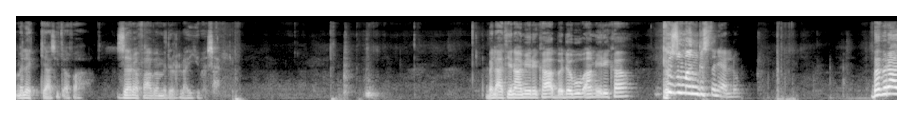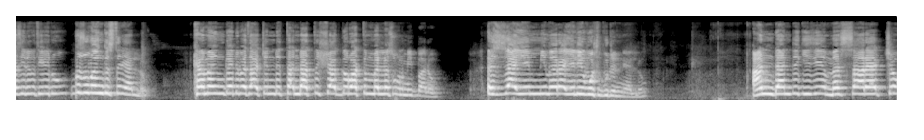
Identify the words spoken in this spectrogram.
መለኪያ ሲጠፋ ዘረፋ በምድር ላይ ይበዛል። በላቲን አሜሪካ፣ በደቡብ አሜሪካ ብዙ መንግስት ነው ያለው። በብራዚል ብትሄዱ ብዙ መንግስት ነው ያለው። ከመንገድ በታች እንዳትሻገሩ አትመለሱ ነው የሚባለው። እዛ የሚመራ የሌቦች ቡድን ያለው። አንዳንድ ጊዜ መሳሪያቸው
